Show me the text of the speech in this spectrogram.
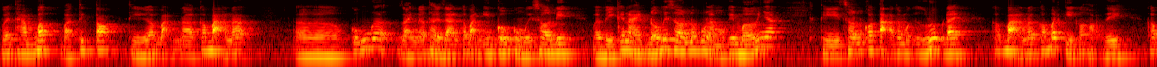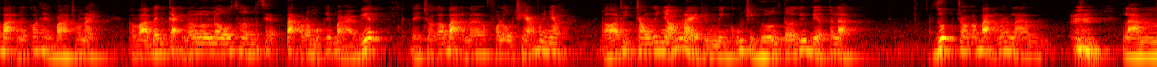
với tham bốc và tiktok thì các bạn ờ, các bạn đó uh, ờ, cũng dành đó thời gian các bạn nghiên cứu cùng với sơn đi. Bởi vì cái này đối với sơn nó cũng là một cái mới nhá. Thì sơn có tạo ra một cái group ở đây. Các bạn nó có bất kỳ câu hỏi gì các bạn nó có thể vào trong này. Và bên cạnh nó lâu lâu sơn sẽ tạo ra một cái bài viết để cho các bạn follow chéo với nhau. Đó thì trong cái nhóm này thì mình cũng chỉ hướng tới cái việc đó là giúp cho các bạn nó làm làm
